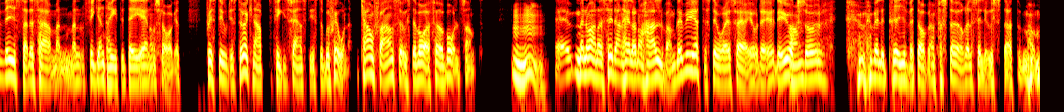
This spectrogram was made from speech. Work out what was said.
visades här men, men fick inte riktigt det genomslaget. Free Studios tror jag knappt fick svensk distribution. Kanske ansågs det vara för våldsamt. Mhm. Eh, Men å andra sidan, Helan och halvan blev ju jättestora i Sverige och det, det är ju också väldigt drivet av en förstörelselust att man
